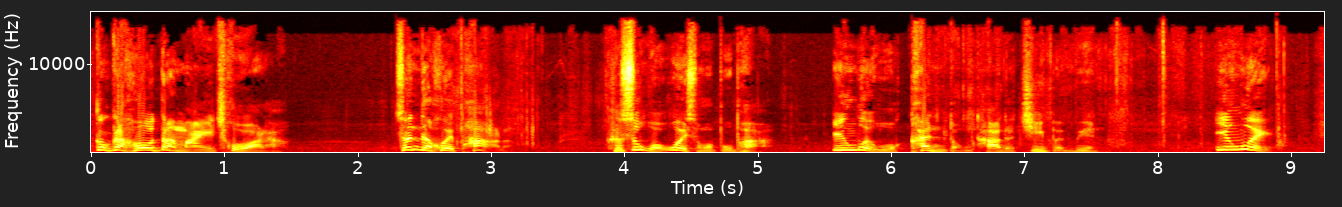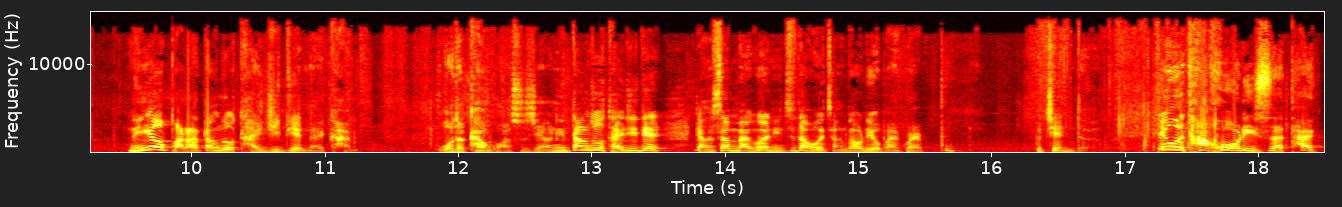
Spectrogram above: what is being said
够个好大买错了，真的会怕了。可是我为什么不怕？因为我看懂它的基本面。因为你要把它当做台积电来看，我的看法是这样：你当做台积电两三百块，你知道会涨到六百块？不，不见得，因为它获利实在太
